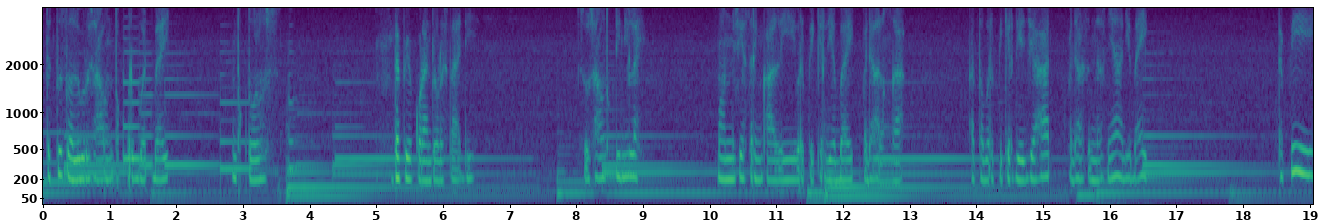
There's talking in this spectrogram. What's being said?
kita tuh selalu berusaha untuk berbuat baik untuk tulus tapi ukuran tulus tadi susah untuk dinilai. Manusia sering kali berpikir dia baik padahal enggak. Atau berpikir dia jahat padahal sebenarnya dia baik. Tapi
